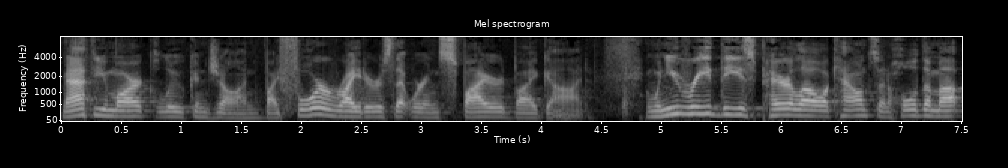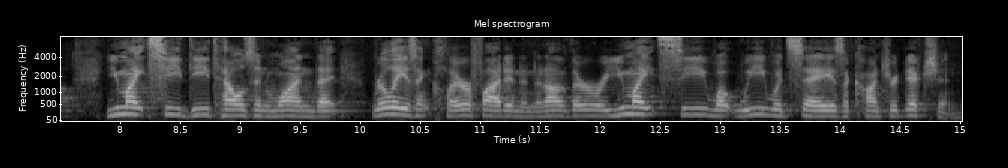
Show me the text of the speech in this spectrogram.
Matthew, Mark, Luke, and John, by four writers that were inspired by God. And when you read these parallel accounts and hold them up, you might see details in one that really isn't clarified in another, or you might see what we would say is a contradiction.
